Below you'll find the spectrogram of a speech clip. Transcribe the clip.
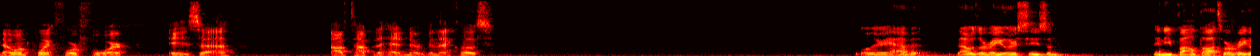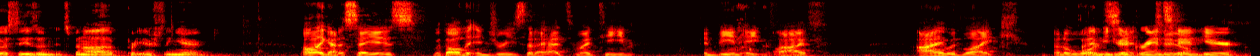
now 1.44 is uh, off top of the head. Never been that close. Well, there you have it. That was our regular season. Any final thoughts about regular season? It's been a pretty interesting year. All I gotta say is, with all the injuries that I had to my team, and being oh, eight and five, I would like an award. I didn't mean you to sent grandstand to here. I- I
